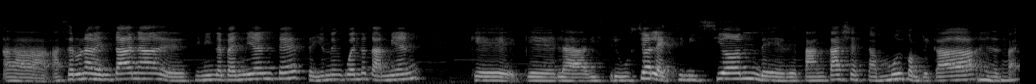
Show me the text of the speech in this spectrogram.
a hacer una ventana de cine independiente, teniendo en cuenta también que, la distribución, la exhibición de, pantalla está muy complicada en el país.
